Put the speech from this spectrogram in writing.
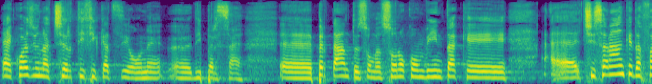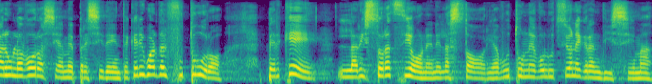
è quasi una certificazione eh, di per sé. Eh, pertanto insomma, sono convinta che eh, ci sarà anche da fare un lavoro assieme, Presidente, che riguarda il futuro, perché la ristorazione nella storia ha avuto un'evoluzione grandissima,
